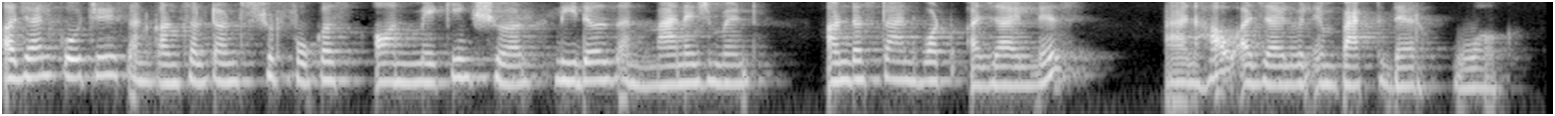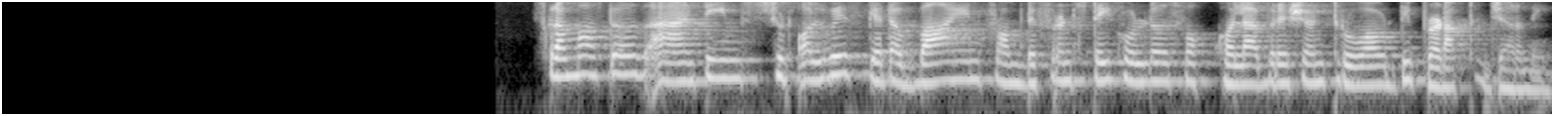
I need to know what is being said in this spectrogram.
Agile coaches and consultants should focus on making sure leaders and management understand what Agile is and how Agile will impact their work. Scrum Masters and teams should always get a buy in from different stakeholders for collaboration throughout the product journey.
